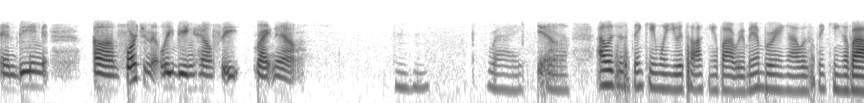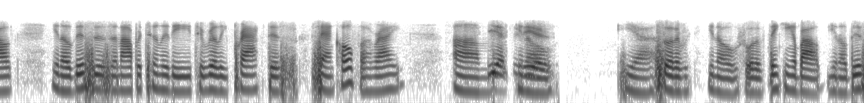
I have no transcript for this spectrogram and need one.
and being, uh, fortunately, being healthy right now. Mhm. Right. Yeah. I was just thinking when you were talking about remembering, I was thinking about, you know, this is an opportunity to really practice Sankofa, right? Um, Yes, you know, is. Yeah, sort of, you know, sort of thinking about, you know, this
